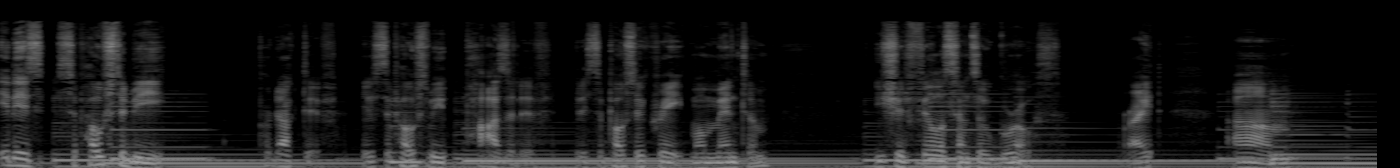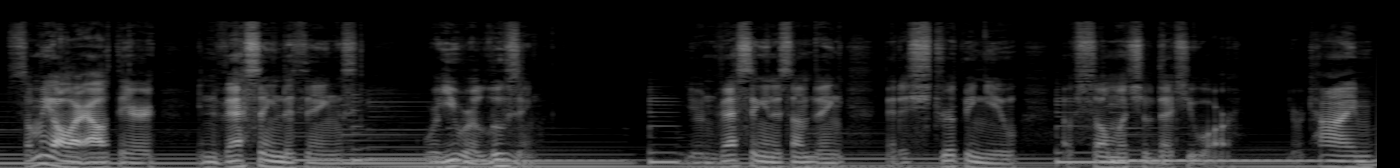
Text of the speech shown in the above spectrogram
it is supposed to be productive. It is supposed to be positive. It is supposed to create momentum. You should feel a sense of growth, right? Um, some of y'all are out there investing into things where you are losing. You're investing into something that is stripping you of so much of that you are your time,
